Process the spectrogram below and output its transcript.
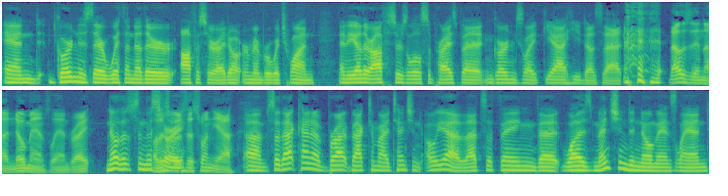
and Gordon is there with another officer. I don't remember which one, and the other officer's a little surprised by it, and Gordon's like, "Yeah, he does that." That was in uh, No Man's Land, right? no, that's in this oh, this story. was this one, yeah. Um, so that kind of brought it back to my attention. Oh yeah, that's a thing that was mentioned in No Man's Land,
